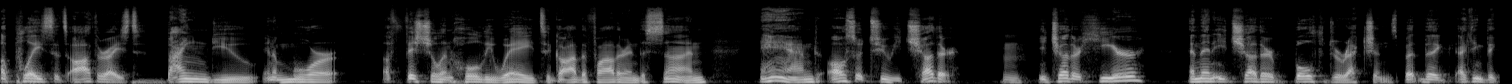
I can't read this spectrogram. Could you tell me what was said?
a place that's authorized to bind you in a more official and holy way to God the Father and the Son, and also to each other, Hmm. each other here, and then each other both directions. But the I think the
